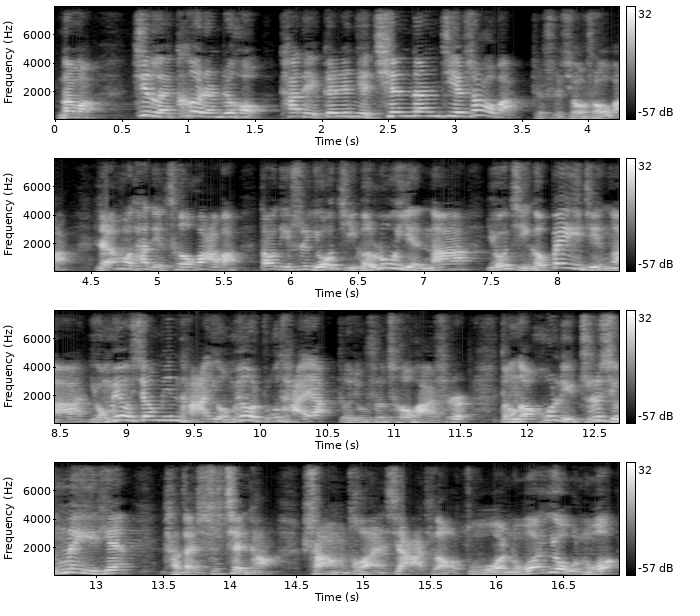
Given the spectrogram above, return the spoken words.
那么。进来客人之后，他得跟人家签单介绍吧，这是销售吧。然后他得策划吧，到底是有几个录影呐，有几个背景啊，有没有香槟塔，有没有烛台呀？这就是策划师。等到婚礼执行那一天，他在现场上蹿下跳，左挪右挪，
